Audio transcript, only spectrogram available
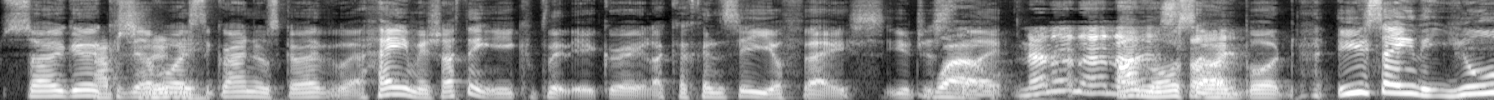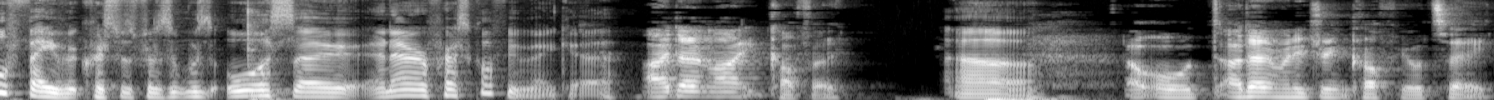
So good because otherwise the granules go everywhere. Hamish, I think you completely agree. Like I can see your face. You're just Well, like. no, no, no, no. I'm also fine. on board. Are you saying that your favorite Christmas present was also an Aeropress coffee maker? I don't like coffee, Oh, or, or I don't really drink coffee or tea.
